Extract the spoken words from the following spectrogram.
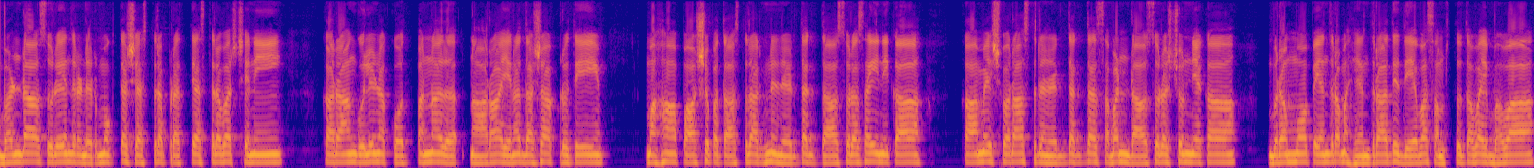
భండా సురేంద్ర నిర్ముక్త శస్త్ర ప్రత్యస్త్రవర్షిణి కరాంగులిన కోత్పన్న నారాయణ దశాకృతి. మహాపాశుపతాస్త్రాగ్ని నిర్దగ్ధాసుర సైనిక. కామేశ్వరాస్త్ర నిర్దగ్ధ సబండాసుర శూన్యక. బ్రహ్మోపేంద్ర మహేంద్రాది దేవ సంస్థుత వైభవ.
